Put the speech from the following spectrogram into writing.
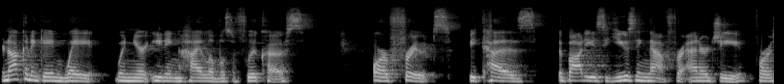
you're not going to gain weight when you're eating high levels of glucose or fruits because the body is using that for energy for a,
